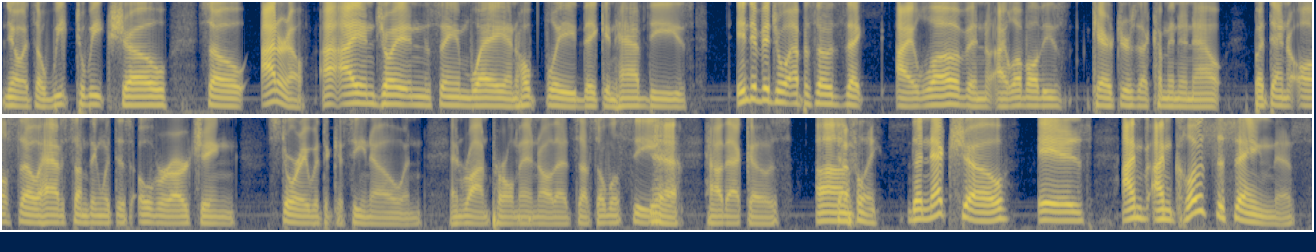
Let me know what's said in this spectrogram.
you know it's a week to week show. So I don't know. I, I enjoy it in the same way, and hopefully they can have these individual episodes that I love, and I love all these characters that come in and out, but then also have something with this overarching story with the casino and and Ron Perlman and all that stuff. So we'll see yeah how that goes. Um, definitely the next show is I'm I'm close to saying this,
